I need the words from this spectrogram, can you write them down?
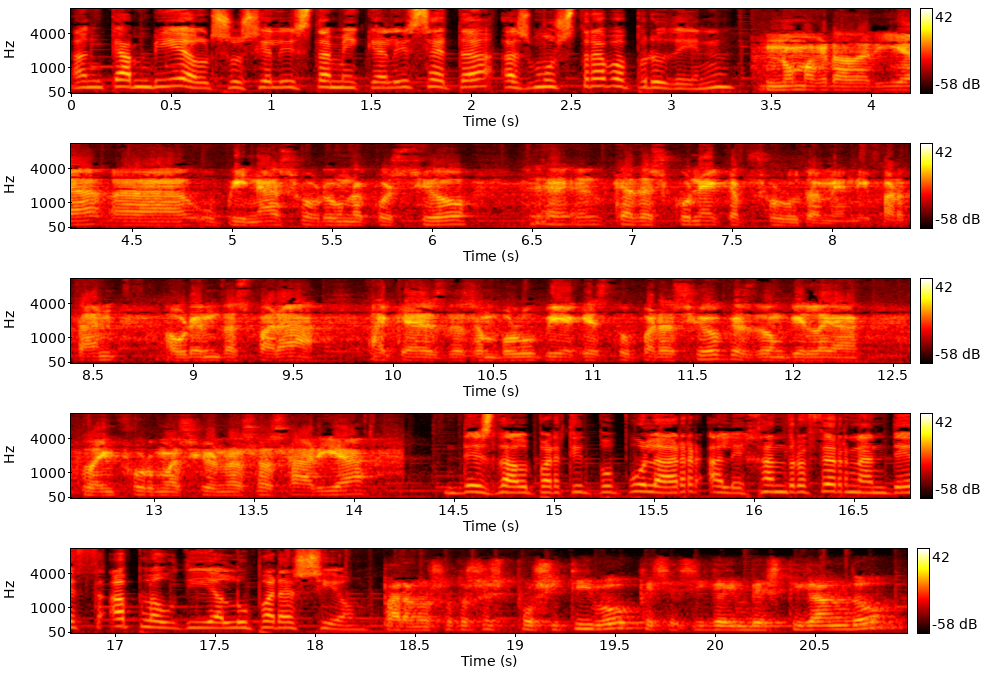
en canvi, el socialista Miquel Iceta es mostrava prudent. No m'agradaria eh, opinar sobre una qüestió eh, que desconec absolutament i, per tant, haurem d'esperar a que es desenvolupi aquesta operació, que es doni la, la informació necessària des del Partit Popular, Alejandro Fernández aplaudía la operación. Para nosotros es positivo que se siga investigando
